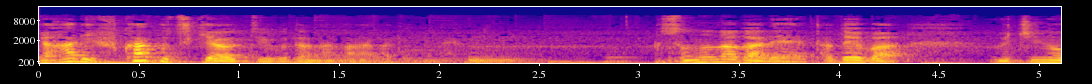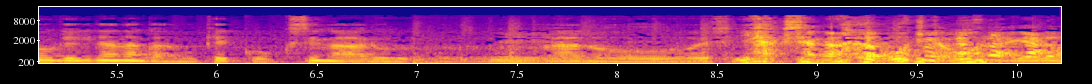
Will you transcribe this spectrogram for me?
やはり深く付き合うということはなかなかできない、うん、その中で例えばうちの劇団なんかでも結構癖がある、あの役者が多いと思うんだけど。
